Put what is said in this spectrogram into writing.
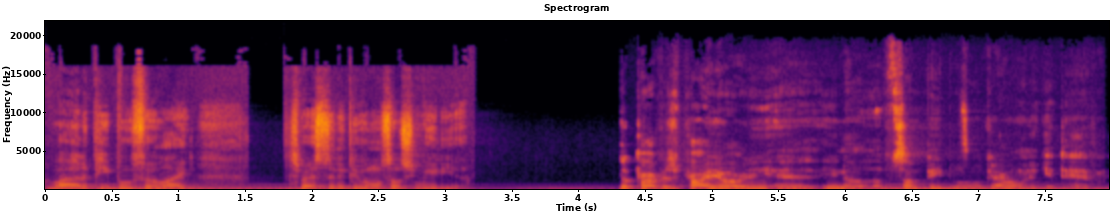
A lot of people feel like, especially the people on social media, The purpose priority is, you know, of some people, okay, I want to get to heaven.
